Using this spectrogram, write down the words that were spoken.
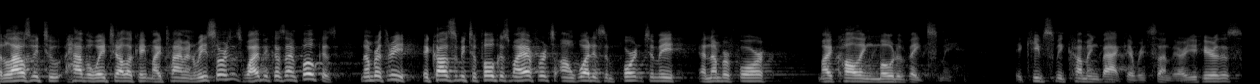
it allows me to have a way to allocate my time and resources. Why? Because I'm focused. Number three, it causes me to focus my efforts on what is important to me. And number four, my calling motivates me. It keeps me coming back every Sunday. Are you here this?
